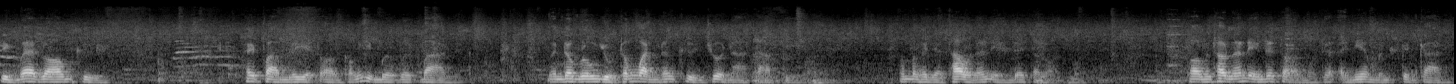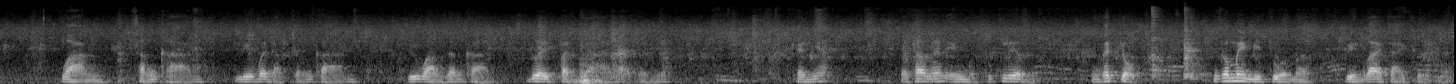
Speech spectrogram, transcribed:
สิ่งแวดล้อมคือ ให้ความละเอียดอ่อนของอิ่มเบิกเบิกบานเนี่ยมันดำรงอยู่ทั้งวันทั้งคืนชั่วนาตาปีเพราะมันก็จะเท่านั้นเองได้ตลอดหมดพอมันเท่านั้นเองได้ตลอดหมดเนี่ยไอเนี้ยมันเป็นการวางสังขาร เรียกว่าดับสังขาร หรือวางสังขาร ด้วยปัญญาและแบบนี้แค่นี้แต่เท่านั้นเองหมดทุกเรื่อง มันก็จบมันก็ไม่มีตัวมาเวียนว่ายตายเกิดแล้ว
